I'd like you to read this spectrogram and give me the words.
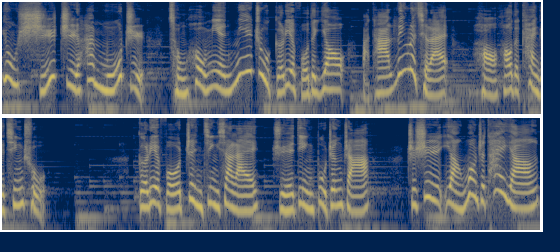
用食指和拇指从后面捏住格列佛的腰，把他拎了起来，好好的看个清楚。格列佛镇静下来，决定不挣扎。只是仰望着太阳，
